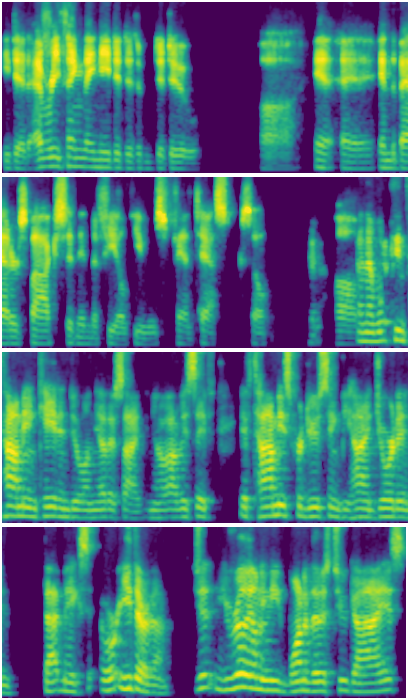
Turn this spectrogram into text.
He did everything they needed him to do uh, in, in the batter's box and in the field. He was fantastic. So. Um, And then what can Tommy and Caden do on the other side? You know, obviously, if if Tommy's producing behind Jordan, that makes or either of them, you really only need one of those two guys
